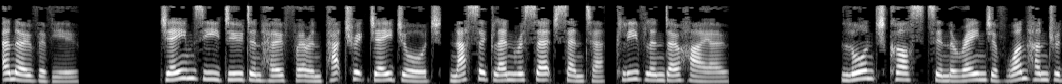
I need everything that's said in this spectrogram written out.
An overview. James E. Dudenhofer and Patrick J. George, NASA Glenn Research Center, Cleveland, Ohio. Launch costs in the range of $100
